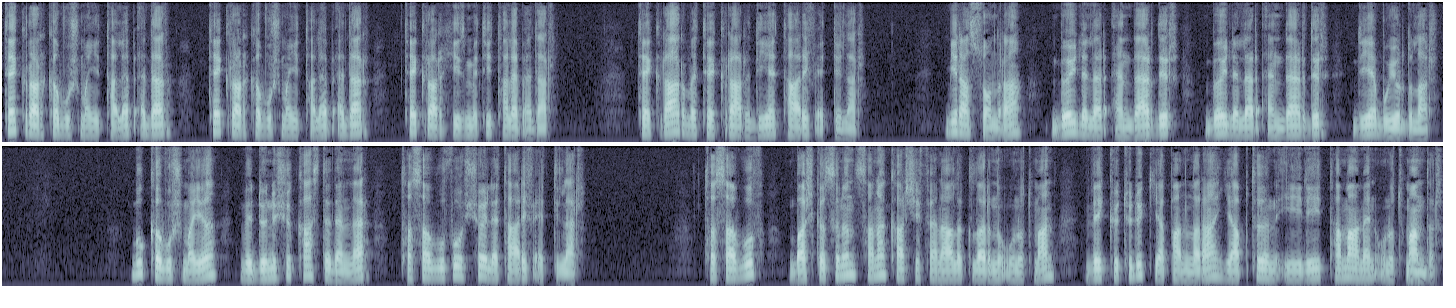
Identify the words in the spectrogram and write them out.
Tekrar kavuşmayı talep eder, tekrar kavuşmayı talep eder, tekrar hizmeti talep eder. Tekrar ve tekrar diye tarif ettiler. Biraz sonra böyleler enderdir, böyleler enderdir diye buyurdular. Bu kavuşmayı ve dönüşü kastedenler tasavvufu şöyle tarif ettiler. Tasavvuf, başkasının sana karşı fenalıklarını unutman ve kötülük yapanlara yaptığın iyiliği tamamen unutmandır.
